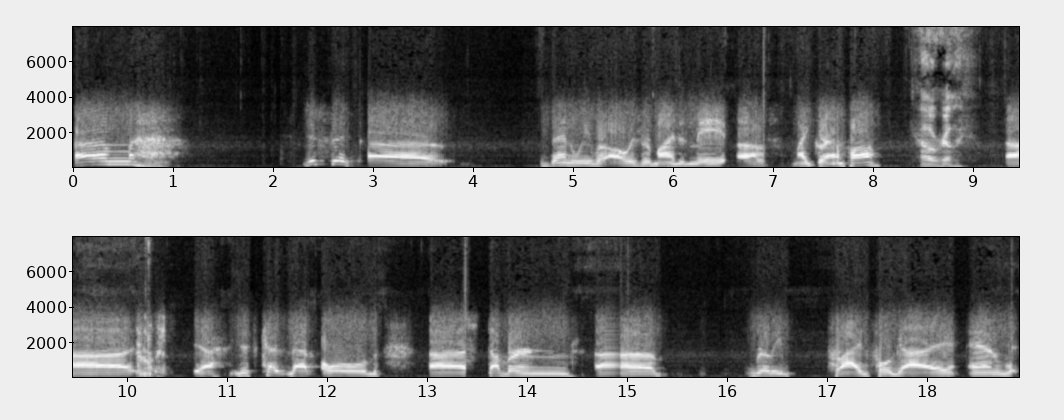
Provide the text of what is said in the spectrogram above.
Um, just that uh, Ben Weaver always reminded me of my grandpa. Oh, really? Uh, yeah, just 'cause that old, uh, stubborn, uh, really prideful guy, and w-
